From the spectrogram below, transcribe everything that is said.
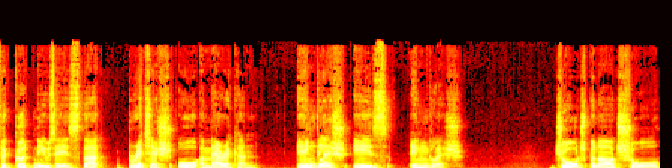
the good news is that British or American, English is English. George Bernard Shaw,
